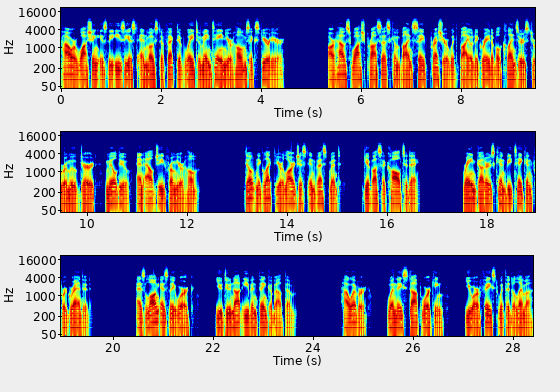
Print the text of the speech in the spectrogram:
Power washing is the easiest and most effective way to maintain your home's exterior. Our house wash process combines safe pressure with biodegradable cleansers to remove dirt, mildew, and algae from your home. Don't neglect your largest investment, give us a call today. Rain gutters can be taken for granted. As long as they work, you do not even think about them. However, when they stop working, you are faced with a dilemma,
